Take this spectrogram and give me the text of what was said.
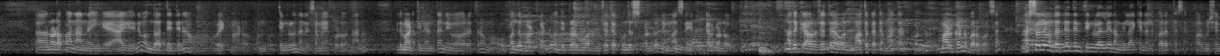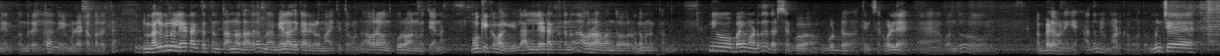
ನೋಡಪ್ಪ, ನಾನು ಹಿಂಗೆ ಆಗಿದ್ದೀನಿ. ಒಂದು ಹದಿನೈದು ದಿನ ವೆಯ್ಟ್ ಮಾಡು. ಒಂದು ತಿಂಗಳು ನನಗೆ ಸಮಯ ಕೊಡು ನಾನು. ಇದು ಮಾಡ್ತೀನಿ ಅಂತ ನೀವು ಅವ್ರ ಹತ್ರ ಒಪ್ಪಂದ ಮಾಡ್ಕೊಂಡು, ಒಂದು ಇಬ್ಬರು ಮೂವರ ಜೊತೆ ಕುಂದಿರಿಸ್ಕೊಂಡು ನಿಮ್ಮ ಸ್ನೇಹಿತರು ಕರ್ಕೊಂಡು ಹೋಗ್ಬಿಟ್ಟು, ಅದಕ್ಕೆ ಅವ್ರ ಜೊತೆ ಒಂದು ಮಾತುಕತೆ ಮಾತಾಡಿಕೊಂಡು ಮಾಡ್ಕೊಂಡು ಬರ್ಬೋದು ಸರ್. ಅಷ್ಟರಲ್ಲಿ ಒಂದು ಹದಿನೈದು ದಿನ ತಿಂಗಳಲ್ಲಿ ನಮ್ಮ ಇಲಾಖೆನಲ್ಲಿ ಬರುತ್ತೆ ಸರ್. ಪರ್ಮಿಷನ್ ಏನು ತೊಂದರೆ ಇಲ್ಲ, ಅದು ಇಮಿಡಿಯೇಟಾಗಿ ಬರುತ್ತೆ. ನಿಮ್ಗೆ ಅಲ್ಲಿಗೂ ಲೇಟ್ ಆಗ್ತದೆ ಅಂತ ಅನ್ನೋದಾದರೆ ಮೇಲಾಧಿಕಾರಿಗಳ ಮಾಹಿತಿ ತೊಗೊಂಡು ಅವರ ಒಂದು ಪೂರ್ವ ಅನುಮತಿಯನ್ನು ಮೌಖಿಕವಾಗಿ ಇಲ್ಲ, ಅಲ್ಲಿ ಲೇಟ್ ಆಗ್ತದೆ ಅನ್ನೋದು ಅವರ ಒಂದು, ಅವ್ರ ಗಮನಕ್ಕೆ ತಂದು ನೀವು ಬೈ ಮಾಡೋದು that's a good good thing sir ಒಳ್ಳೆ ಒಂದು ಬೆಳವಣಿಗೆ. ಅದನ್ನು ನೀವು ಮಾಡ್ಕೋಬೋದು ಮುಂಚೆ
